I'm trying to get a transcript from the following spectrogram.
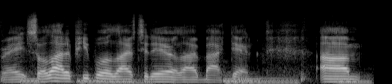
right? So a lot of people alive today are alive back then. Um,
